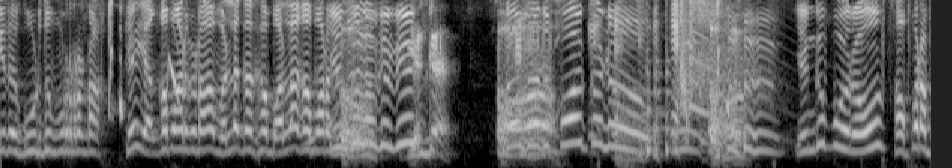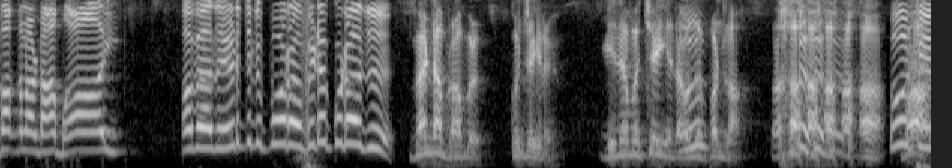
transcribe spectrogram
இதை கொடுத்து விடுறடா ஏய் எங்க பாருங்கடா. வெள்ளக்காக்கா மல்லாக்கா எங்க? பாருங்க பார்க்கணும். எங்க போறோம்? அப்புறம் பார்க்கலாம்டா. பாய். அவன் அதை எடுத்துட்டு போறான் விடக்கூடாது. வேண்டாம் ராபல் கொஞ்சம் இரு இதை வச்சே ஏதாவது பண்ணலாம். ஓகே.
